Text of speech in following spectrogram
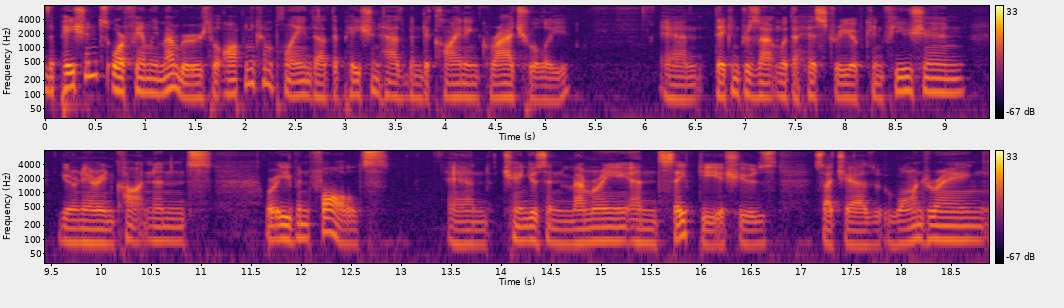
the patients or family members will often complain that the patient has been declining gradually, and they can present with a history of confusion, urinary incontinence, or even falls and changes in memory and safety issues such as wandering,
